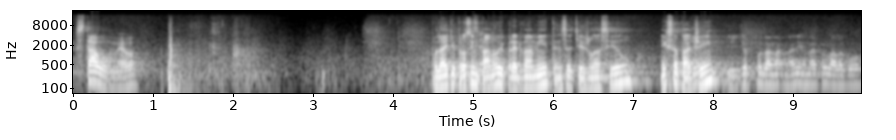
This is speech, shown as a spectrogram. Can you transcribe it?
vztahům. Jo? Podajte prosím pánovi pred vami, ten sa tiež hlasil. Nech sa páči. Ide na, na neho najprv, alebo...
